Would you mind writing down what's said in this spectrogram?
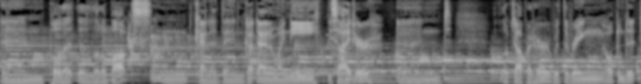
and pulled out the little box and kind of then got down on my knee beside her and looked up at her with the ring, opened it,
